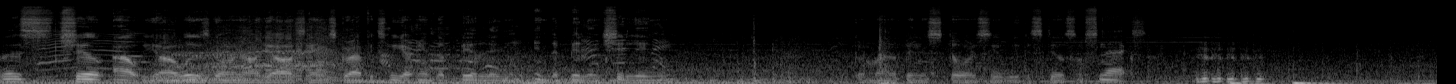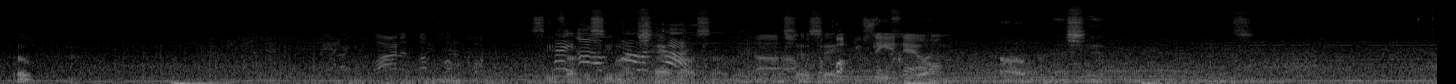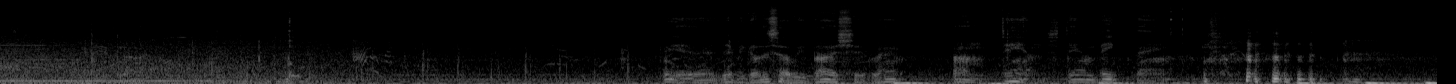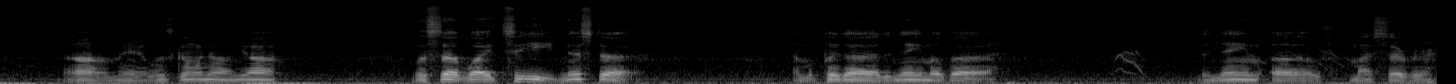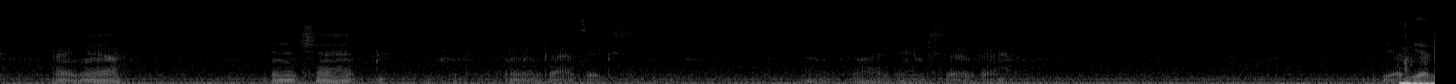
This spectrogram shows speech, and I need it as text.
Let's chill out, y'all. What is going on, y'all? Games Graphics. We are in the building, in the building, chilling. Gonna run up in the store, see if we can steal some snacks. oh. See if I can see my chat or something. Let's just uh, say fuck you saying now, homie? Oh, that shit. Let's see. There we go. Yeah, is how we buy shit, right? Um, damn, this damn bake thing. oh man, what's going on, y'all? What's up, YT, Mister? I'm gonna put uh the name of uh the name of my server right now in the chat. Graphics. Five M server.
